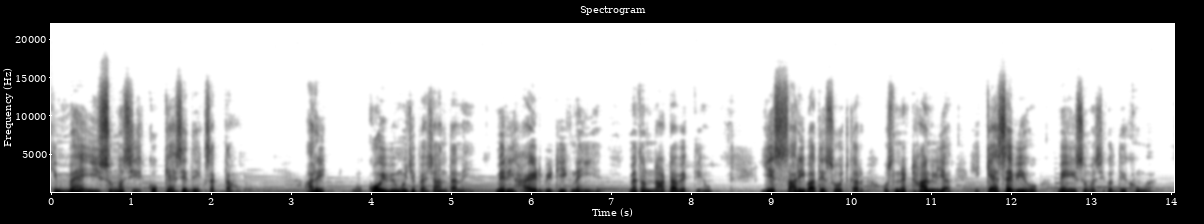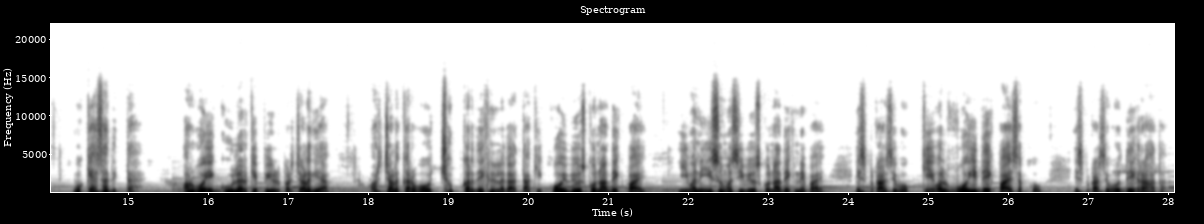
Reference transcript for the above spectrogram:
कि मैं यीशु मसीह को कैसे देख सकता हूँ? अरे, कोई भी मुझे पहचानता नहीं, मेरी हाइट भी ठीक नहीं है, मैं तो नाटा व्यक्ति हूँ। ये सारी बातें सोचकर उसने ठान लिया कि कैसे भी हो, मैं यीशु मसीह को देखूँगा। वो कैसा दिखता है? और वो एक गूलर के पेड़ पर चढ़ गया और चढ़कर वो छुप कर देखने लगा ताकि कोई भी उसको ना देख पाए इवन यीशु मसीह भी उसको ना देखने पाए। इस प्रकार से वो केवल वो ही देख पाए सबको, इस प्रकार से वो देख रहा था।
